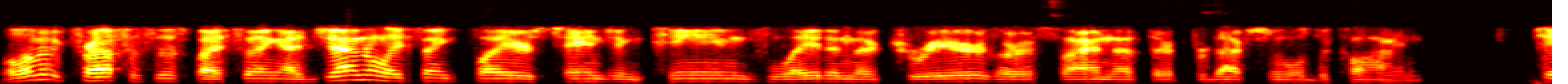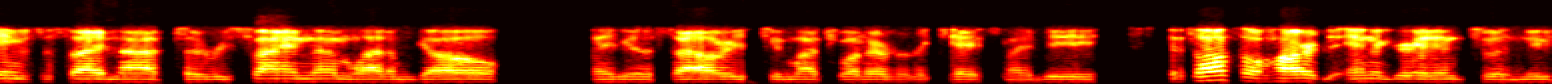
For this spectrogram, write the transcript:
Well, let me preface this by saying I generally think players changing teams late in their careers are a sign that their production will decline. Teams decide not to resign them, let them go. Maybe the salary is too much, whatever the case may be. It's also hard to integrate into a new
